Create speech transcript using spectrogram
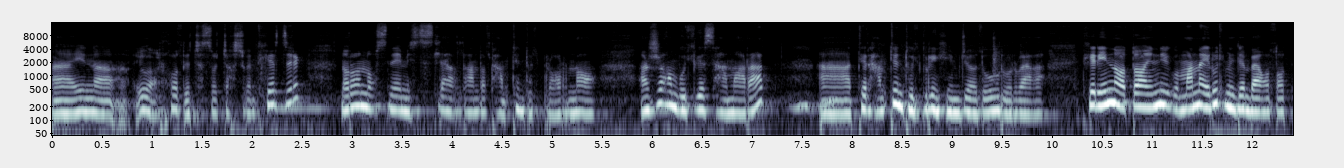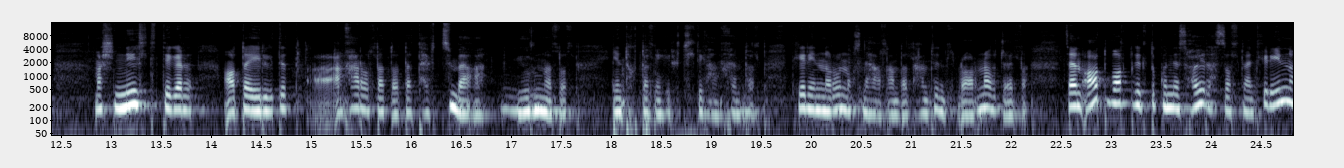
энэ юу орох уу гэж асууж байгаа шиг. Тэгэхээр зэрэг нуруу нуусны мэсцлийн хагалгаанд бол хамтын төлбөр орно. Оншихын бүлгээс хамаарат а тэр хамтын төлбөрийн хэмжээ бол өөр өөр байгаа. Тэгэхээр энэ одоо энийг манай эрүүл мэндийн байгууллагууд маш нээлттэйгээр одоо иргэдэд анхааруулад одоо тавьсан байгаа. Ер нь бол энэ тогтоолын хэрэгжилтийг хангахын тулд тэгэхээр энэ нуруу нусны хаалганд бол хамтын төлбөр орно гэж ойлго. За энэ од болд гэлдэг хүнээс хоёр асуулт байна. Тэгэхээр энэ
